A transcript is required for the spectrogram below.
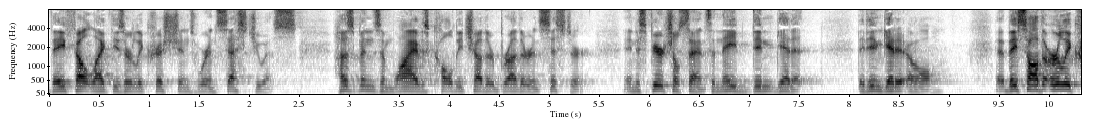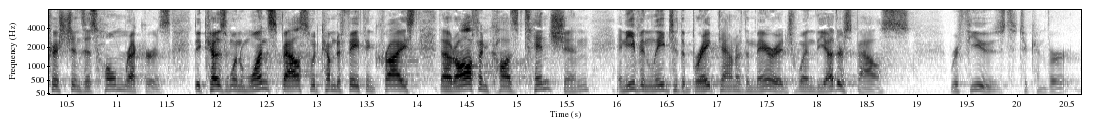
They felt like these early Christians were incestuous. Husbands and wives called each other brother and sister in a spiritual sense, and they didn't get it. They didn't get it at all. They saw the early Christians as homewreckers because when one spouse would come to faith in Christ, that would often cause tension and even lead to the breakdown of the marriage when the other spouse refused to convert.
